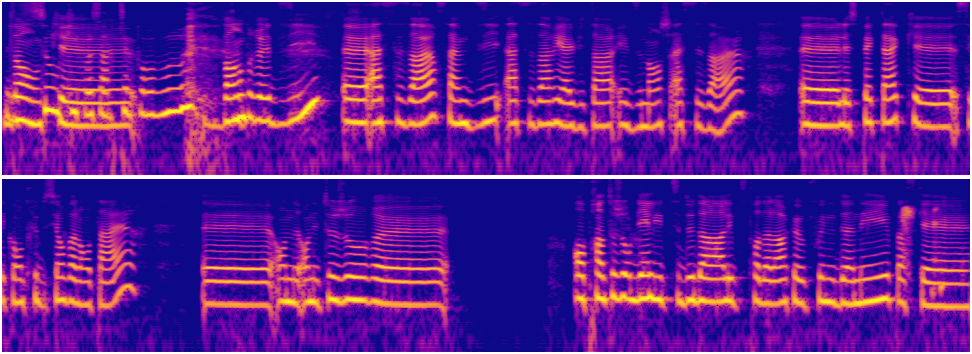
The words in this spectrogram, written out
les Donc, sous qu'il faut euh, sortir pour vous? vendredi euh, à 6 h, samedi à 6 h et à 8 h et dimanche à 6 h. Euh, le spectacle, c'est contribution volontaire. On, on est toujours. On prend toujours bien les petits 2 les petits 3 que vous pouvez nous donner parce que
